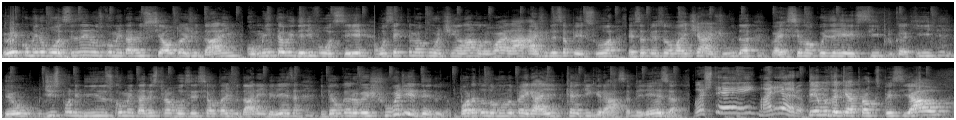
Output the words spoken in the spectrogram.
Eu recomendo vocês aí nos comentários se autoajudarem. Comenta o ID de você. Você que tem uma continha lá, mano, vai lá, ajuda essa pessoa. Essa pessoa vai te ajuda, vai ser uma coisa recíproca aqui. Eu disponibilizo os comentários pra vocês se autoajudarem, beleza? Então eu quero ver chuva de ID, doidão. Bora todo mundo pegar aí, porque é de graça, beleza? Gostei, hein? Maneiro. Temos aqui a troca especial.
